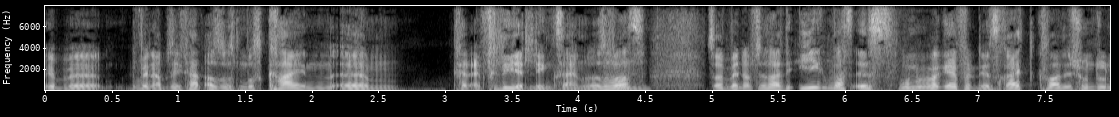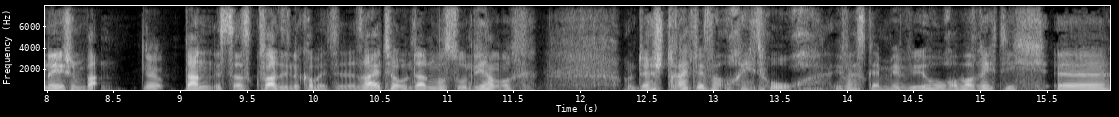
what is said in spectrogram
äh, Gewinnabsicht hat. Also es muss kein, ähm, kein Affiliate-Link sein oder sowas. Mhm. Sondern wenn auf der Seite irgendwas ist, womit man Geld verdient, es reicht quasi schon Donation-Button. Ja. Dann ist das quasi eine kommerzielle Seite und dann musst du, und die haben auch, und der Streitwert war auch recht hoch. Ich weiß gar nicht mehr wie hoch, aber richtig, äh,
